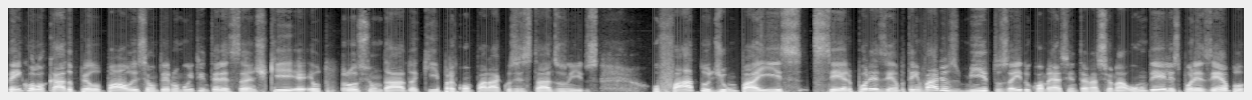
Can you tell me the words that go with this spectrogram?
Bem colocado pelo Paulo, isso é um termo muito interessante que eu trouxe um dado aqui para comparar com os Estados Unidos o fato de um país ser, por exemplo, tem vários mitos aí do comércio internacional. Um deles, por exemplo,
